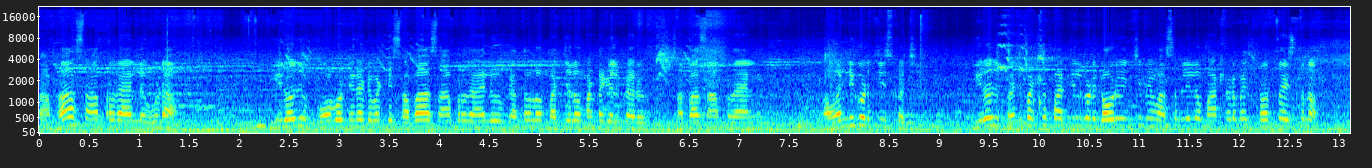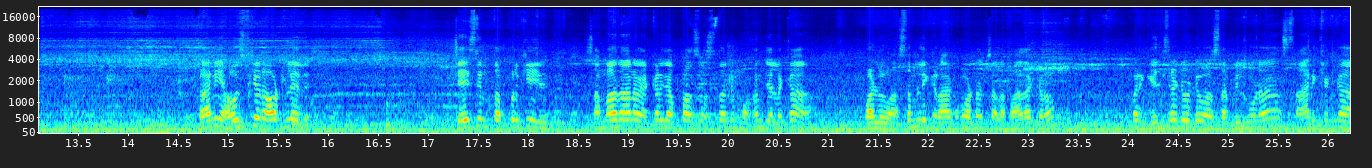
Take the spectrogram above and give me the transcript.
సభా సాంప్రదాయాల్లో కూడా ఈరోజు పోగొట్టినటువంటి సభా సాంప్రదాయాలు గతంలో మధ్యలో మంట గెలిపారు. సభా సాంప్రదాయాలను అవన్నీ కూడా తీసుకొచ్చి ఈరోజు ప్రతిపక్ష పార్టీలు కూడా గౌరవించి మేము అసెంబ్లీలో మాట్లాడమని ప్రోత్సహిస్తున్నాం. కానీ హౌస్కే రావట్లేదు. చేసిన తప్పులకి సమాధానం ఎక్కడ చెప్పాల్సి వస్తుందని మొహం చెల్లక వాళ్ళు అసెంబ్లీకి రాకపోవడం చాలా బాధాకరం. మరి గెలిచినటువంటి వాళ్ళ సభ్యులు కూడా స్థానికంగా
